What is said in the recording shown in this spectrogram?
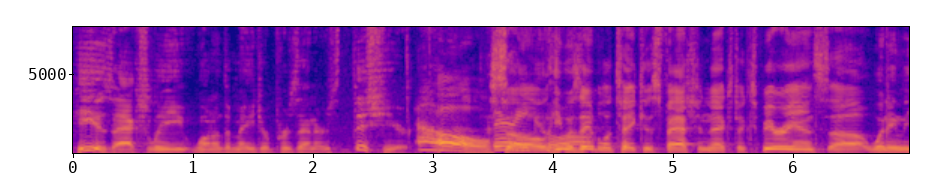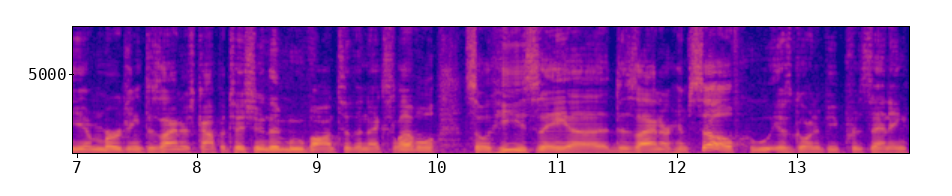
He is actually one of the major presenters this year. Oh, Very so he was able to take his FashioNXT experience, uh, winning the Emerging Designers competition, and then move on to the next level. So he's a uh, designer himself who is going to be presenting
